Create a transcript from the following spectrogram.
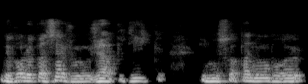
devant le passage où Jacques dit qu'il ne soit pas nombreux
